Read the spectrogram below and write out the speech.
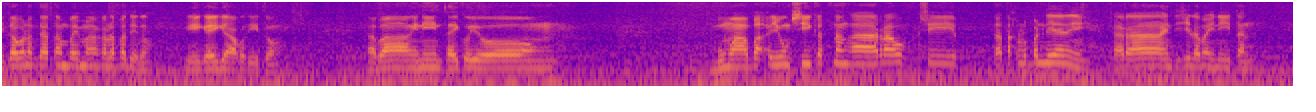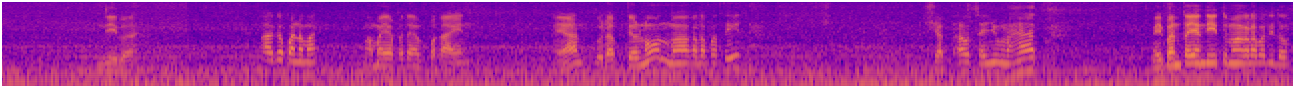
Dito ako nagtatambay mga kalapatid. Oh. Giga-giga ako dito. Habang iniintay ko yung bumaba yung sikat ng araw kasi tatakluban nila eh para hindi sila mainitan. Hindi ba? Aga pa naman. Mamaya pa tayo pakain. Ayan, good afternoon mga kalapatid. Shout out sa inyong lahat. May bantayan dito mga kalapatid oh.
